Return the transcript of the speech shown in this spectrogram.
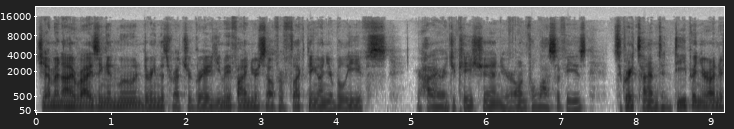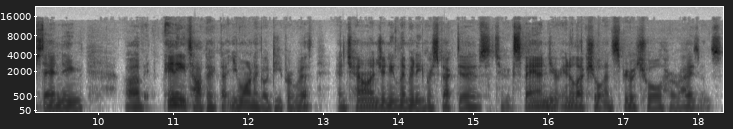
Gemini rising and moon during this retrograde, you may find yourself reflecting on your beliefs, your higher education, your own philosophies. It's a great time to deepen your understanding of any topic that you want to go deeper with and challenge any limiting perspectives to expand your intellectual and spiritual horizons.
